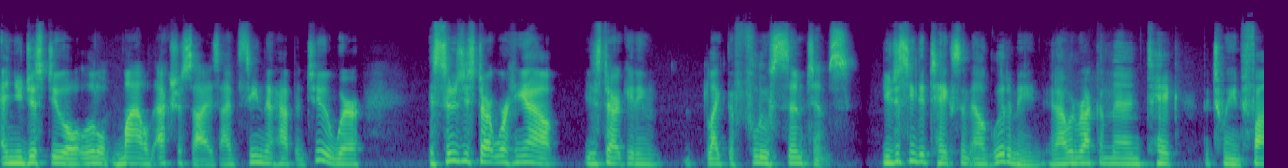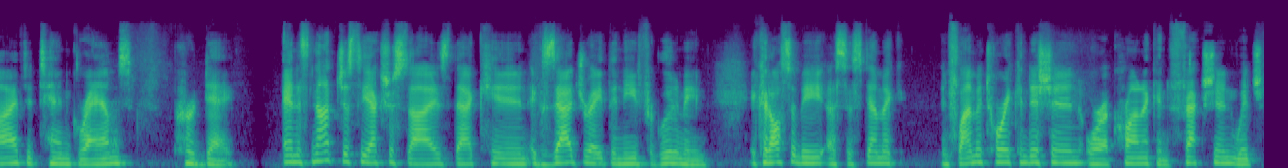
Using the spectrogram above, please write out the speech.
and you just do a little mild exercise. I've seen that happen too, where as soon as you start working out, you start getting like the flu symptoms. You just need to take some L-glutamine. And I would recommend take between 5 to 10 grams per day. And it's not just the exercise that can exaggerate the need for glutamine. It could also be a systemic inflammatory condition or a chronic infection, which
